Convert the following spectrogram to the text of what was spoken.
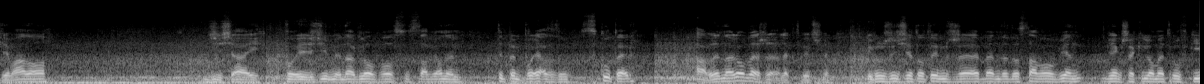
Siemano. Dzisiaj pojeździmy na Glovo z ustawionym typem pojazdu skuter, ale na rowerze elektrycznym. I różni się to tym, że będę dostawał wię- większe kilometrówki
